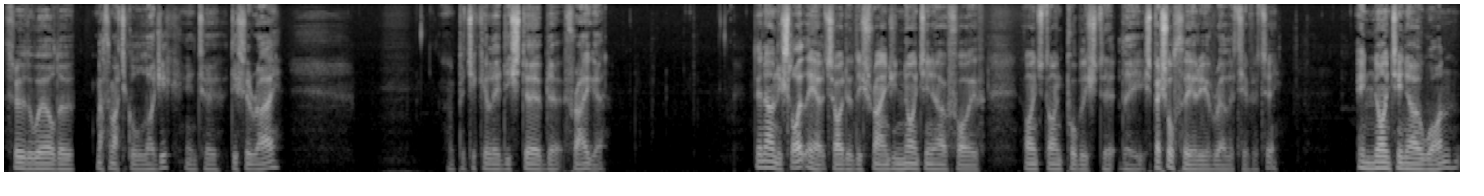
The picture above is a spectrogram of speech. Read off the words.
threw the world of mathematical logic into disarray, and particularly disturbed uh, Frege. Then, only slightly outside of this range, in 1905, Einstein published uh, the special theory of relativity. In 1901,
